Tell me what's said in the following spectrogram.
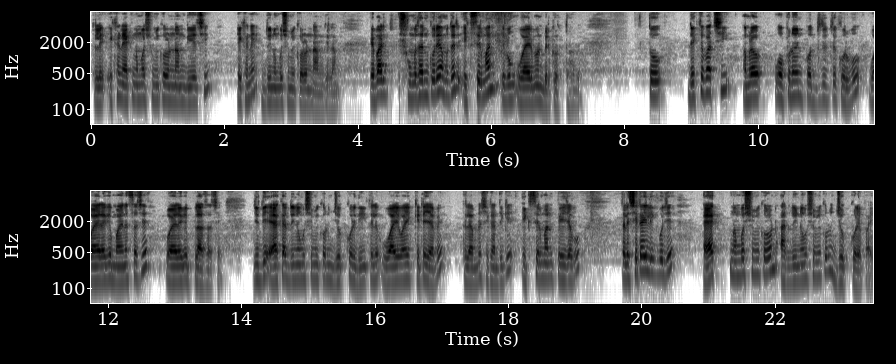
তাহলে এখানে এক নম্বর সমীকরণ নাম দিয়েছি, এখানে দুই নম্বর সমীকরণ নাম দিলাম। এবার সমাধান করে আমাদের এক্সের মান এবং ওয়াইয়ের মান বের করতে হবে। তো দেখতে পাচ্ছি আমরা অপনয়ন পদ্ধতিতে করব ওয়াইয়ের আগে মাইনাস আছে ওয়াইয়ের আগে প্লাস আছে। যদি এক আর দুই নম্বর সমীকরণ যোগ করে দিই, তাহলে ওয়াই ওয়াই কেটে যাবে, তাহলে আমরা সেখান থেকে এক্সের মান পেয়ে যাব। তাহলে সেটাই লিখব যে এক নম্বর সমীকরণ আর দুই নম্বর সমীকরণ যোগ করে পাই।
